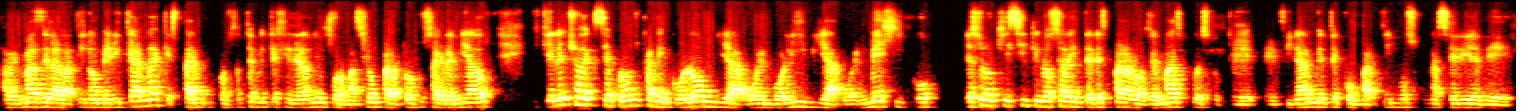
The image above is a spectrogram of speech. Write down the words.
además de la latinoamericana, que están constantemente generando información para todos los agremiados que el hecho de que se produzcan en Colombia o en Bolivia o en México, eso no quiere decir que no sea de interés para los demás, puesto que eh, finalmente compartimos una serie de,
